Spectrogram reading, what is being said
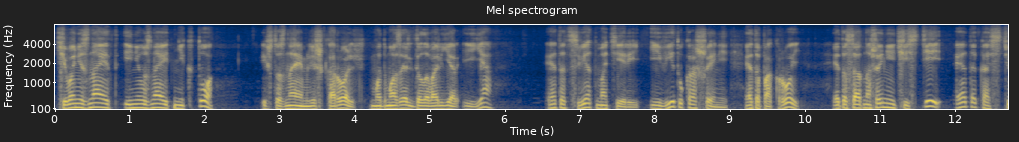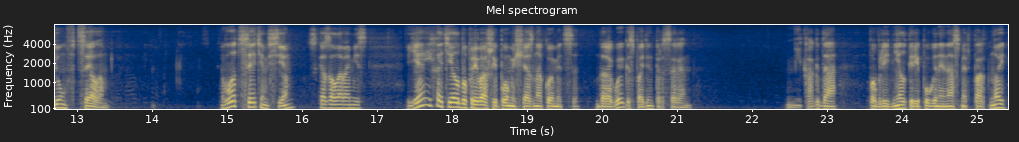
чего не знает и не узнает никто, и что знаем лишь король, мадемуазель де лавальер и я, это цвет материи и вид украшений, это покрой, это соотношение частей, это костюм в целом. Вот с этим всем, сказал Арамис. Я и хотел бы при вашей помощи ознакомиться, дорогой господин Персерен. Никогда, побледнел перепуганный насмерть портной,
